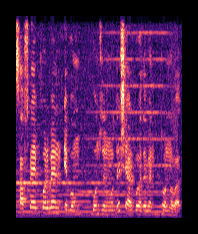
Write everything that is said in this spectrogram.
সাবস্ক্রাইব করবেন এবং বন্ধুদের মধ্যে শেয়ার করে দেবেন। ধন্যবাদ।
